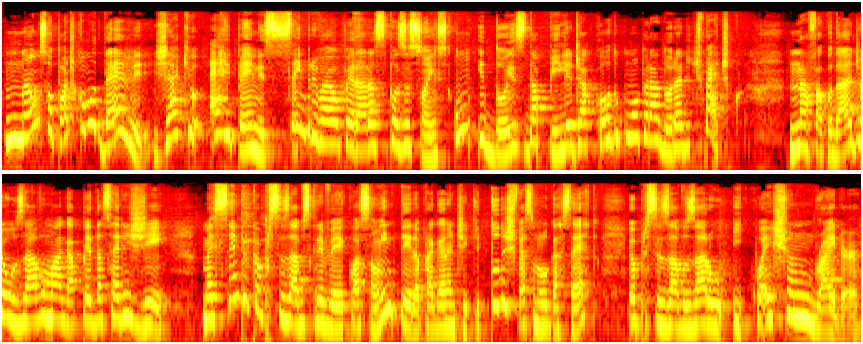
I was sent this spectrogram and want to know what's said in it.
Não só pode como deve, já que o RPN sempre vai operar as posições 1 e 2 da pilha de acordo com o operador aritmético. Na faculdade eu usava uma HP da série G, mas sempre que eu precisava escrever a equação inteira para garantir que tudo estivesse no lugar certo, eu precisava usar o Equation Writer,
